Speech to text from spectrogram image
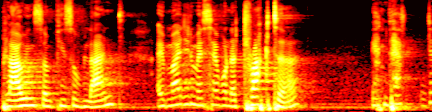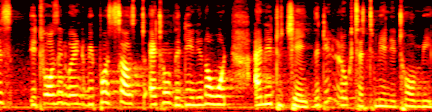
plowing some piece of land. I imagined myself on a tractor, and that just, it wasn't going to be possible. So I told the dean, you know what, I need to change. The dean looked at me and he told me,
